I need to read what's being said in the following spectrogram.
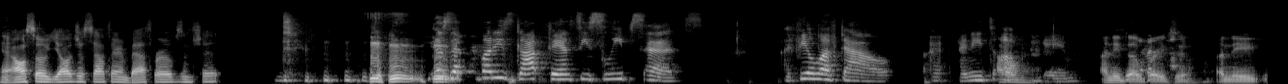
And also, y'all just out there in bathrobes and shit. because everybody's got fancy sleep sets. I feel left out. I, I need to up Oh. the game. I need to upgrade too. I need.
